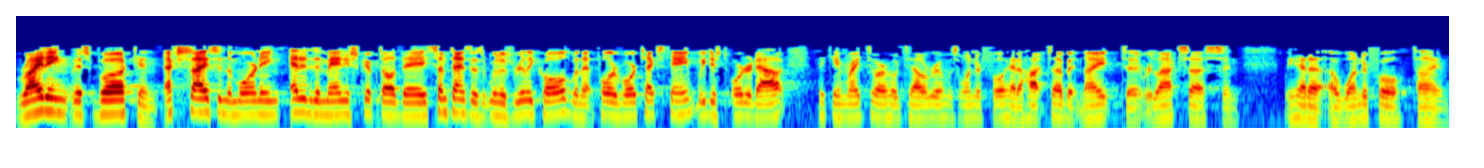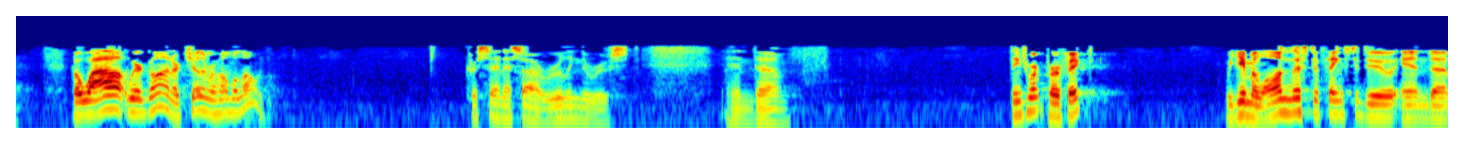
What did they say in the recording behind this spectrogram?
writing this book and exercised in the morning, edited the manuscript all day. Sometimes when it was really cold, when that polar vortex came, we just ordered out. They came right to our hotel room. It was wonderful. Had a hot tub at night to relax us, and we had a, a wonderful time. But while we were gone, our children were home alone. Krista and Essa are ruling the roost. And um, things weren't perfect. We gave them a long list of things to do, and uh,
